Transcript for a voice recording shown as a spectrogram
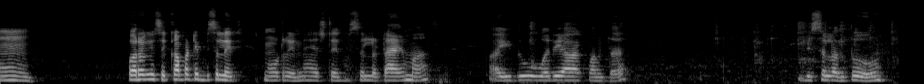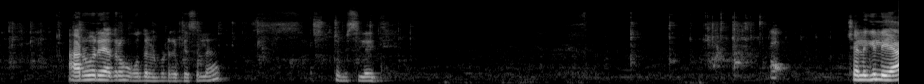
ಹ್ಮ್. ಹೊರಗೆ ಸಿಕ್ಕಾಪಟ್ಟೆ ಬಿಸಿಲೈತಿ ನೋಡ್ರಿ, ಇನ್ನ ಎಷ್ಟೈತಿ ಬಿಸಿಲು ಟೈಮ್ ಐದೂವರೆ ಬಂತ. ಬಿಸಿಲಂತೂ ಆರೂವರೆ ಆದರೂ ಹೋಗೋದಿಲ್ಲ ಬಿಡ್ರಿ ಬಿಸಿಲು. ಅಷ್ಟು ಬಿಸಿಲೈತಿ. ಚಲಗಿಲಿಯಾ?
